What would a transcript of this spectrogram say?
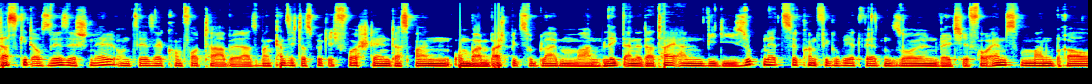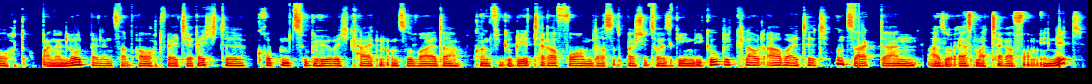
Das geht auch sehr, sehr schnell und sehr, sehr komfortabel. Also man kann sich das wirklich vorstellen, dass man, um beim Beispiel zu bleiben, man legt eine Datei an, wie die Subnetze konfiguriert werden sollen, welche VMs man braucht, ob man einen Load Balancer braucht, welche Rechte, Gruppenzugehörigkeiten und so weiter. Konfiguriert Terraform, dass es beispielsweise gegen die Google Cloud arbeitet und sagt dann, also erstmal Terraform init,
